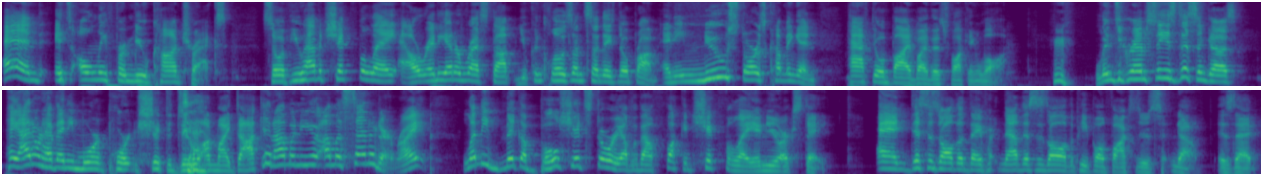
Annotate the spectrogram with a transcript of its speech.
And it's only for new contracts. So if you have a Chick fil A already at a rest stop, you can close on Sundays, no problem. Any new stores coming in have to abide by this fucking law. Lindsey Graham sees this and goes, Hey, I don't have any more important shit to do on my docket. I'm a New I'm a senator, right? Let me make a bullshit story up about fucking Chick fil A in New York State. And this is all that they've now this is all the people on Fox News know is that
